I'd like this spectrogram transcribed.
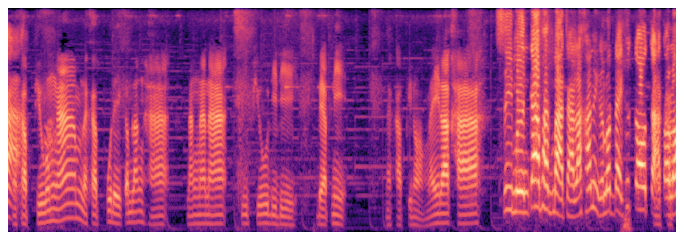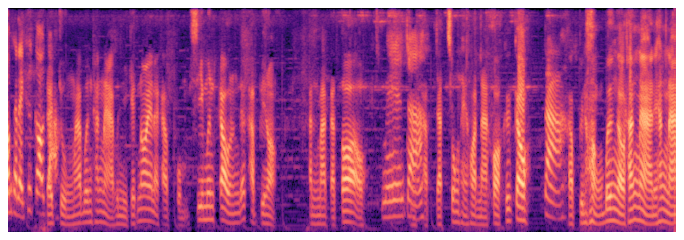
จ้ะๆนะครับผิวงามๆนะครับ ผู้ใดกำลังหาหนังนานาสีผิวดีๆ แบบนี้ นะครับพี่น้องในราคา 49,000 บาทจ้ะราคานี่ก็ลดได้คือเก่าจ้ะต่อรองกันได้คือเก่าแต่จ้ะจุงมาเบิ้งข้างหน้าเพิ่นอีกเล็กน้อยนะครับผม4 9 0 0 0นึงเด้อครับพี่น้องอันมากระต้อเอาแม่จ้ะนะครับจัดส่งให้ฮอดหน้าคอกคือเก่าจ้ะครับพี่น้องเบิ้งเอาทั้งหน้านี่ทั้งหน้า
